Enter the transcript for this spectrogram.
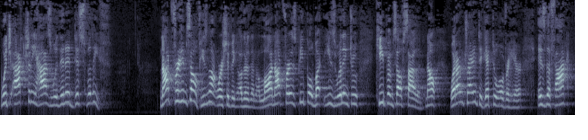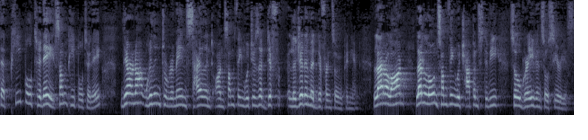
which actually has within it disbelief. Not for himself, he's not worshipping other than Allah, not for his people, but he's willing to keep himself silent. Now, what I'm trying to get to over here is the fact that people today, some people today, they are not willing to remain silent on something which is a diff- legitimate difference of opinion. Let alone, let alone something which happens to be so grave and so serious.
